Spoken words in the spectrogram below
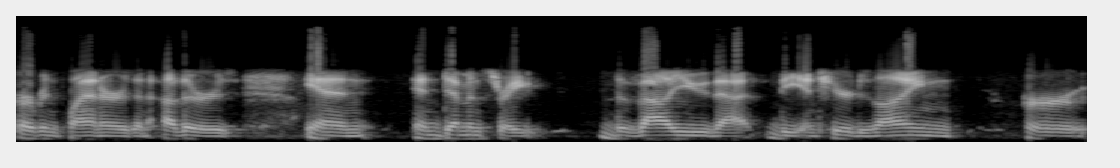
urban planners and others, and and demonstrate the value that the interior design or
